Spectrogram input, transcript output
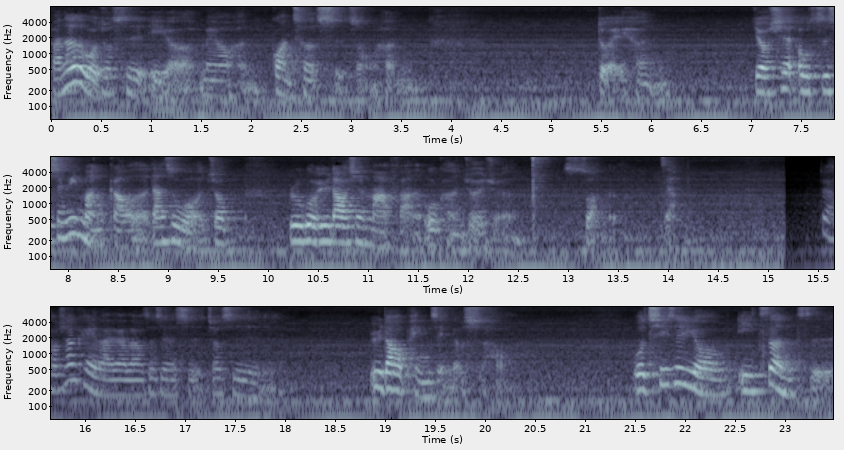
反正我就是一个没有很贯彻始终，很对很。有些我执行力蛮高的，但是我就如果遇到一些麻烦，我可能就会觉得算了，这样。对，好像可以来聊聊这件事，就是遇到瓶颈的时候，我其实有一阵子，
